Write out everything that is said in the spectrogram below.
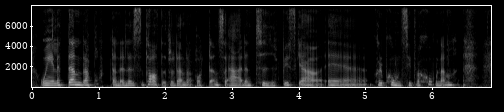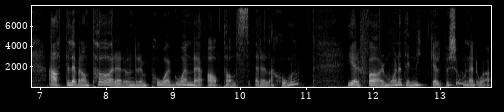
Och enligt den rapporten, eller resultatet från den rapporten, så är den typiska eh, korruptionssituationen att leverantörer under en pågående avtalsrelation ger förmåner till nyckelpersoner då,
